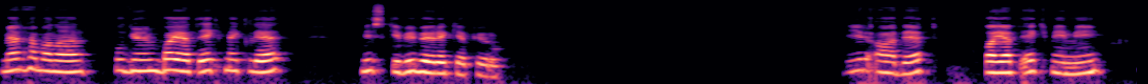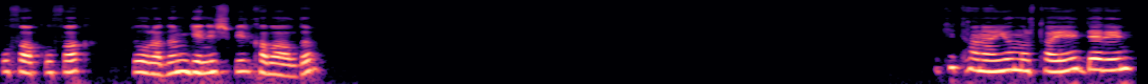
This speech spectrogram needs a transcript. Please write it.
Merhabalar. Bugün bayat ekmekle mis gibi börek yapıyorum. Bir adet bayat ekmeğimi ufak ufak doğradım. Geniş bir kaba aldım. İki tane yumurtayı derin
